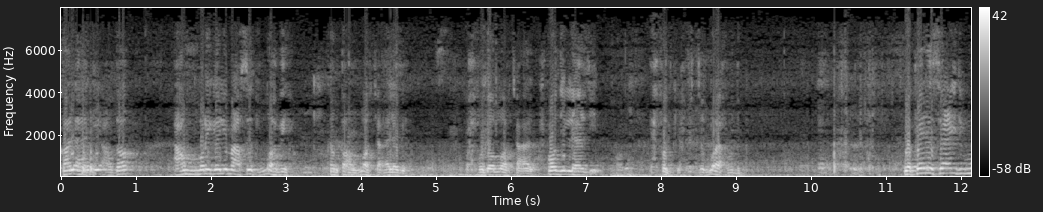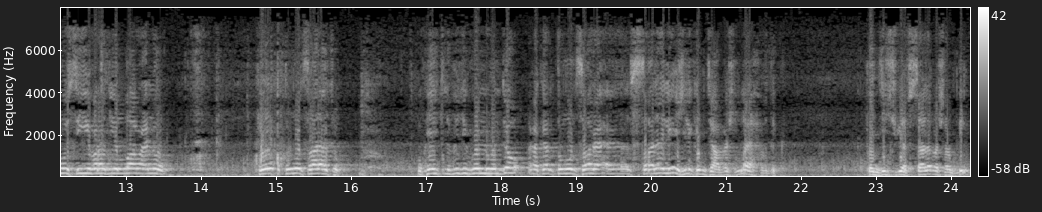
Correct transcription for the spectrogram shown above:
قال هذه أعضاء عمري قال لي ما عصيت الله بها. كنطاع الله تعالى بها. واحفظ الله تعالى. احفظ الله هذه. يحفظك يحفظ الله يحفظك. وكان سعيد بن المسيب رضي الله عنه كيطول صلاته. وكيتلفت يقول لولده راه كنطول صلاة الصلاة لأجلك أنت باش الله يحفظك. كنزيد شوية في الصلاة باش ربي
